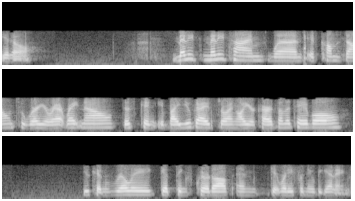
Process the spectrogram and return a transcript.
you know, many many times when it comes down to where you're at right now. This can by you guys throwing all your cards on the table. You can really get things cleared up and get ready for new beginnings.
